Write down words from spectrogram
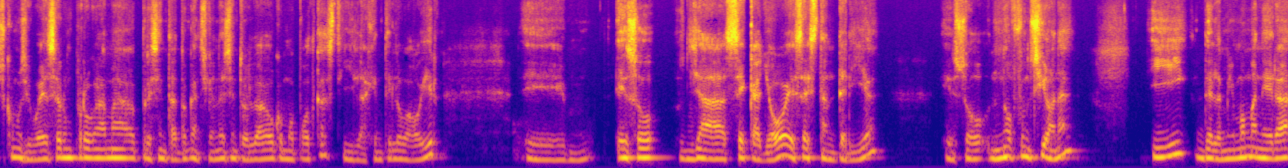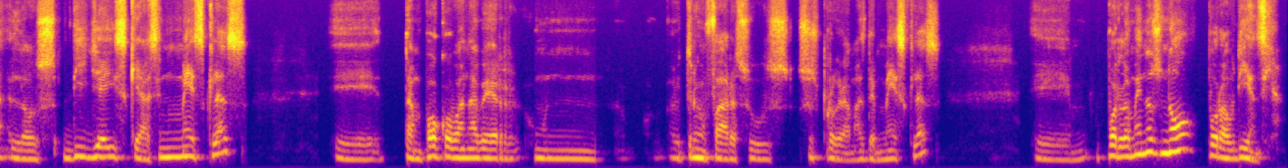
Es como si voy a hacer un programa presentando canciones, entonces lo hago como podcast y la gente lo va a oír. Eh, eso ya se cayó, esa estantería, eso no funciona. Y de la misma manera, los DJs que hacen mezclas eh, tampoco van a ver un, triunfar sus, sus programas de mezclas, eh, por lo menos no por audiencia.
